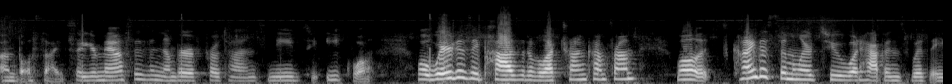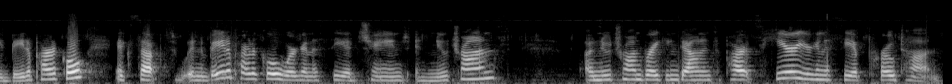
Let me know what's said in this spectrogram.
on both sides. So your masses and number of protons need to equal. Well, where does a positive electron come from? Well, it's kind of similar to what happens with a beta particle, except in a beta particle, we're going to see a change in neutrons, a neutron breaking down into parts. Here, you're going to see a proton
